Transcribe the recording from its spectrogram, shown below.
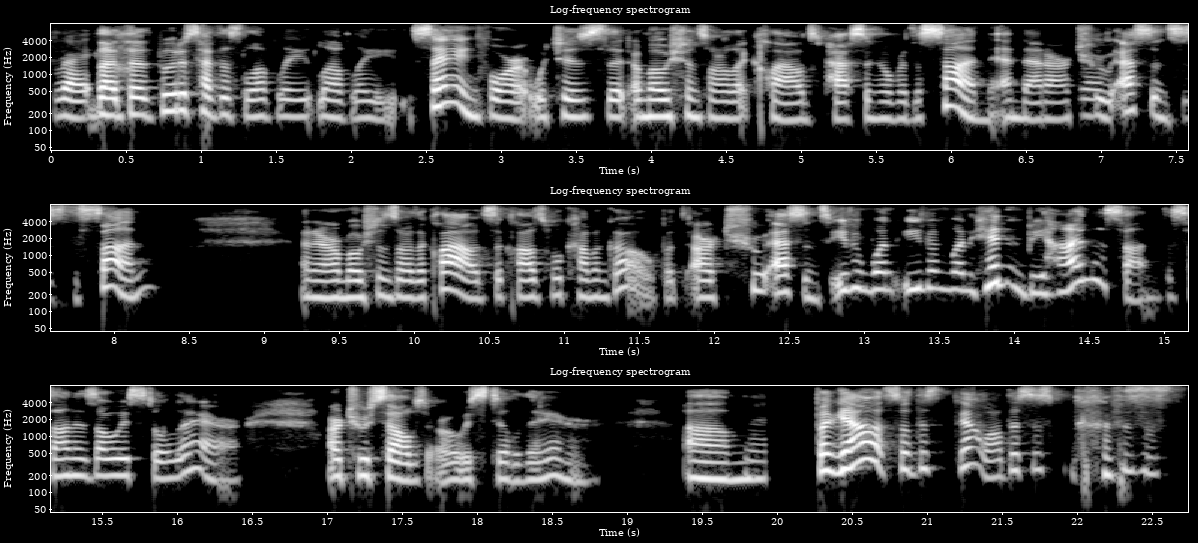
Right. But the Buddhists have this lovely, lovely saying for it, which is that emotions are like clouds passing over the sun, and that our true yeah. essence is the sun, and our emotions are the clouds. The clouds will come and go, but our true essence, even when even when hidden behind the sun, the sun is always still there. Our true selves are always still there. Um, right but yeah, so this yeah, well, this is this is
